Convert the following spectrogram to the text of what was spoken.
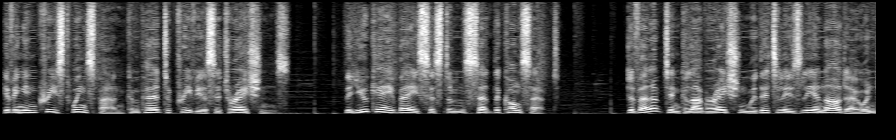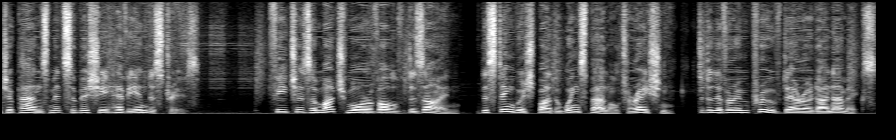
giving increased wingspan compared to previous iterations. The UK BAE Systems said the concept. Developed in collaboration with Italy's Leonardo and Japan's Mitsubishi Heavy Industries. Features a much more evolved design, distinguished by the wingspan alteration, to deliver improved aerodynamics.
